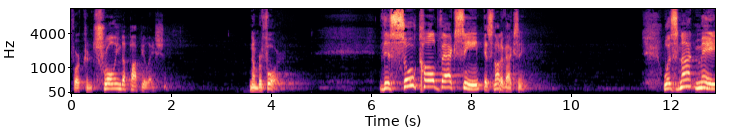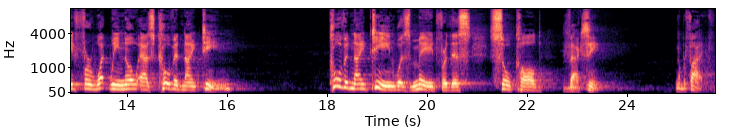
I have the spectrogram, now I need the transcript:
for controlling the population. Number four. This so-called vaccine, it's not a vaccine, was not made for what we know as COVID-19. COVID-19 was made for this so-called vaccine. Number five.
